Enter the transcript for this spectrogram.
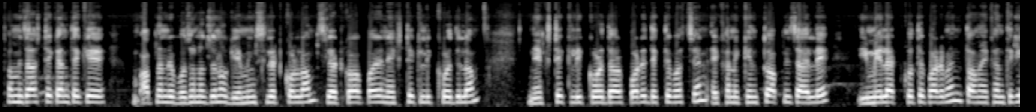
তো আমি জাস্ট এখান থেকে আপনাদের বোঝানোর জন্য গেমিং সিলেক্ট করলাম। সিলেক্ট করার পরে নেক্সটে ক্লিক করে দিলাম। নেক্সটে ক্লিক করে দেওয়ার পরে দেখতে পাচ্ছেন, এখানে কিন্তু আপনি চাইলে ইমেল অ্যাড করতে পারবেন। তো আমি এখান থেকে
